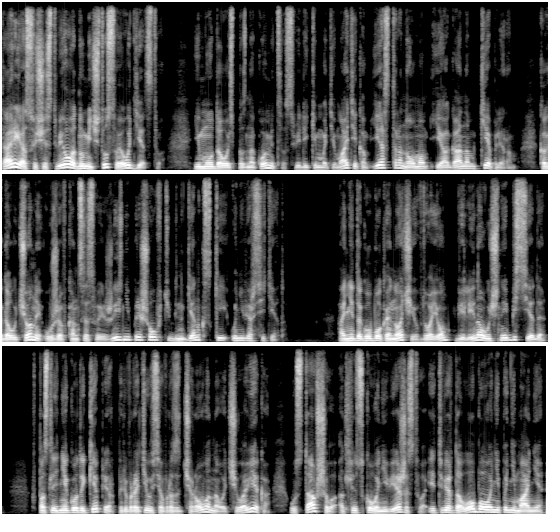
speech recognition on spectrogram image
Тари осуществил одну мечту своего детства – ему удалось познакомиться с великим математиком и астрономом Иоганном Кеплером, когда ученый уже в конце своей жизни пришел в Тюбингенский университет. Они до глубокой ночи вдвоем вели научные беседы. В последние годы Кеплер превратился в разочарованного человека, уставшего от людского невежества и твердолобого непонимания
